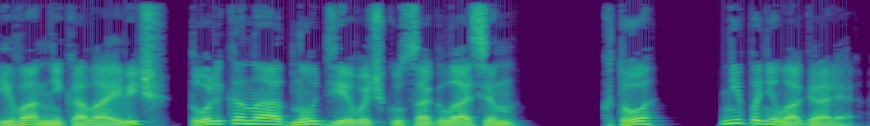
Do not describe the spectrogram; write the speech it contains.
Иван Николаевич только на одну девочку согласен». «Кто?» — не поняла Галя.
